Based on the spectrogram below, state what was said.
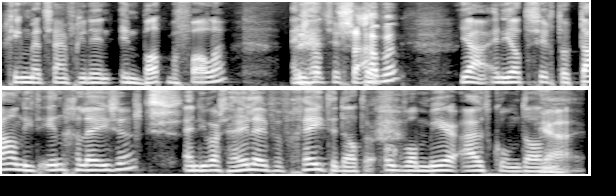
ging met zijn vriendin in bad bevallen. En die had zich Samen? Ja, en die had zich totaal niet ingelezen. En die was heel even vergeten dat er ook wel meer uitkomt dan. Ja,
